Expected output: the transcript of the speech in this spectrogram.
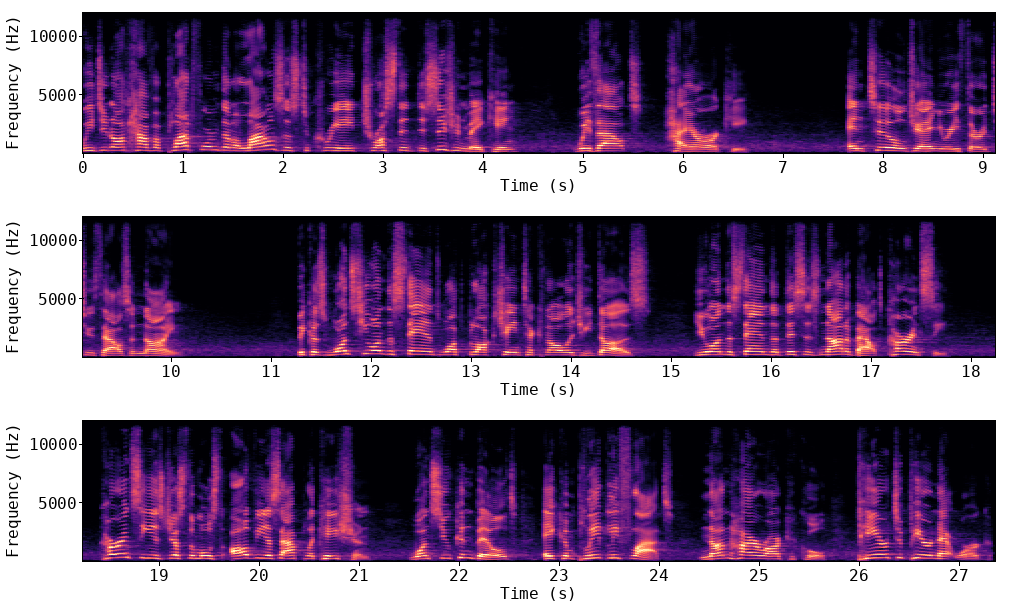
We do not have a platform that allows us to create trusted decision making without hierarchy until January 3rd, 2009. Because once you understand what blockchain technology does, you understand that this is not about currency. Currency is just the most obvious application once you can build a completely flat, non-hierarchical, peer-to-peer network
